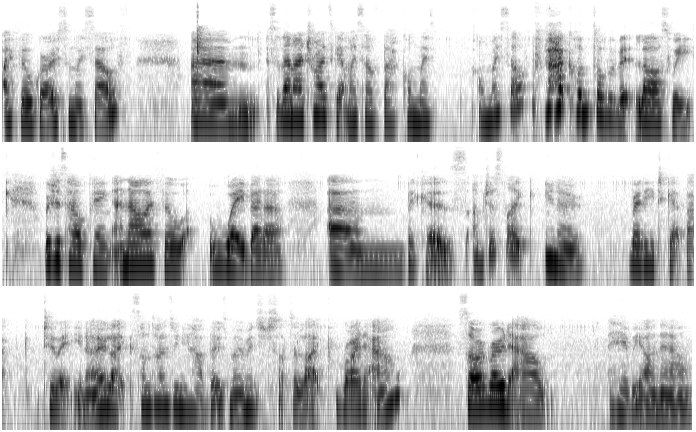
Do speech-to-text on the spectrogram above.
I feel gross in myself. Um, so then I tried to get myself back on my on myself back on top of it last week which is helping. And now I feel way better um, because I'm just like you know ready to get back to it you know like sometimes when you have those moments you just have to like ride it out so I rode it out here we are now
